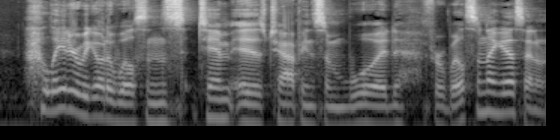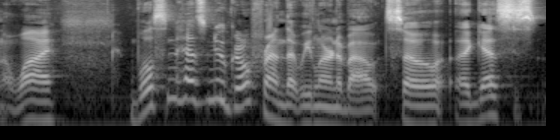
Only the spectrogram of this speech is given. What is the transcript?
Later, we go to Wilson's. Tim is chopping some wood for Wilson, I guess. I don't know why. Wilson has a new girlfriend that we learn about, so I guess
